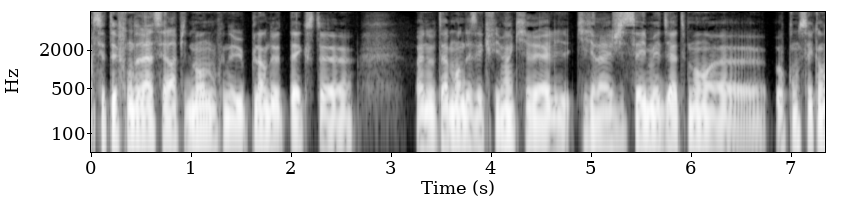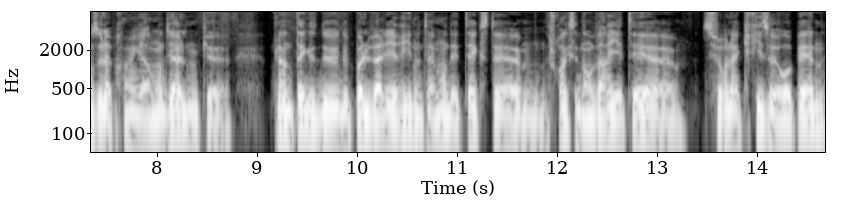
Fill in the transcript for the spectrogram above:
s'est effondré assez rapidement. Donc on a eu plein de textes, bah, notamment des écrivains qui, qui réagissaient immédiatement aux conséquences de la Première Guerre mondiale. Donc plein de textes de, Paul Valéry, notamment des textes, je crois que c'est dans Variété, sur la crise européenne,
